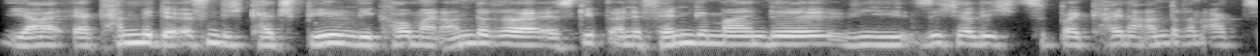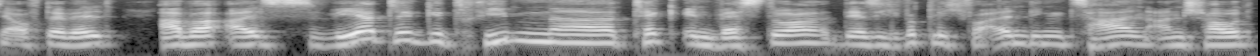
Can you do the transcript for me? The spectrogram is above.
Ja, er kann mit der Öffentlichkeit spielen wie kaum ein anderer. Es gibt eine Fangemeinde wie sicherlich bei keiner anderen Aktie auf der Welt. Aber als wertegetriebener Tech-Investor, der sich wirklich vor allen Dingen Zahlen anschaut,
